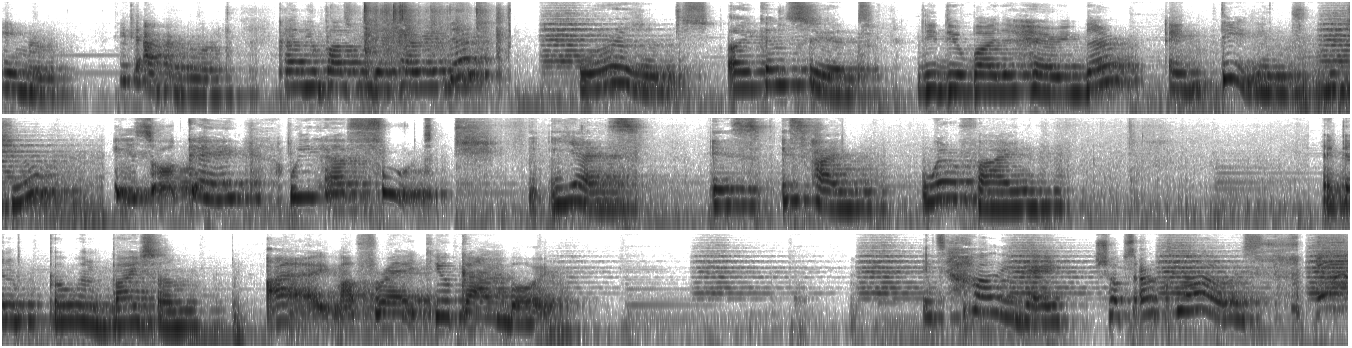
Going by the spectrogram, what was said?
Amen. Pick up everyone. Can you pass me the herring there? Where is it? I can see it. Did you buy the herring there? I didn't. Did you? It's okay. We have food. Yes. It's, it's fine. We're fine. I can go and buy some. I'm afraid you can't, boy. It's holiday. Shops are closed.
